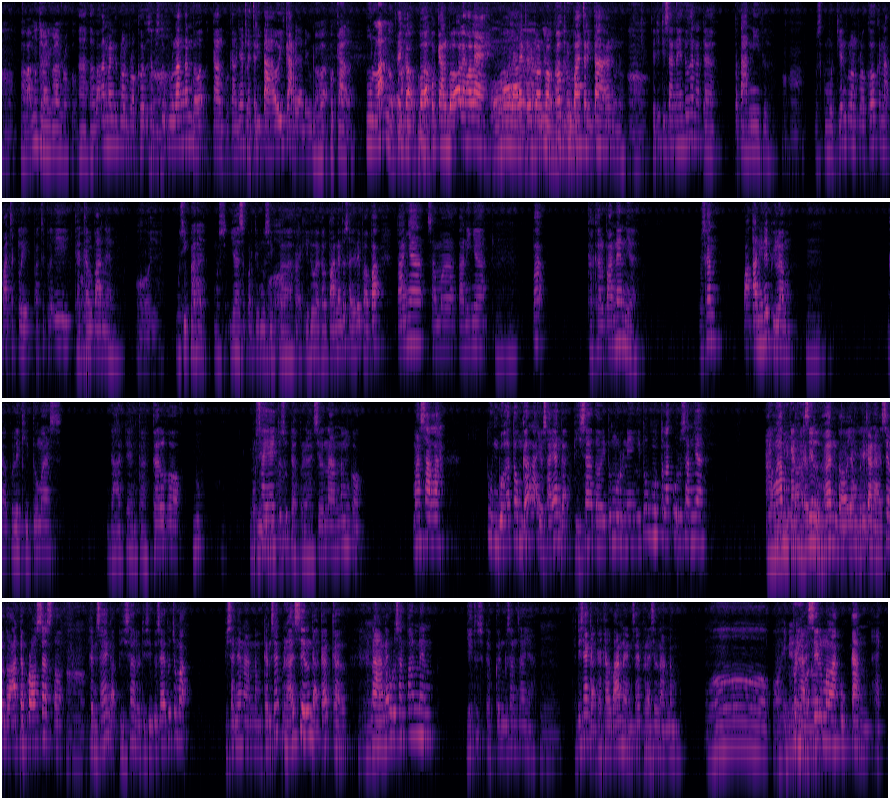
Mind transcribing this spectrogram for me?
Oh, bapakmu dolan kulon progo? Nah bapak kan main ke Kulon Progo terus habis itu Oh. pulang kan bawa bekal. Bekalnya adalah cerita ini karya deh bawa bekal. Pulang loh eh pulang kok bawa bekal? bawa oleh-oleh. Oh, bawa oleh-oleh dari Kulon iya, Progo berupa cerita kan ngono. Oh, jadi di sana itu kan ada petani itu loh. terus kemudian Kulon Progo kena paceklik. Paceklik gagal panen. Oh iya musibah ya? Mus ya seperti Oh, musibah oke. kayak gitu. Gagal panen terus akhirnya bapak tanya sama taninya Pak gagal panen ya? Terus kan Pak Tanine bilang Hmm. nggak boleh gitu mas. Nggak ada yang gagal kok. Oh, saya itu sudah berhasil nanem kok. Masalah tumbuh atau enggak lah ya saya nggak bisa toh itu murni. Itu mutlak urusannya Yang alam memberikan toh, hasil. Tuhan toh yang memberikan hasil toh ada proses toh Oh, oh. dan saya nggak bisa loh di situ saya itu cuma bisanya nanam dan saya berhasil nggak gagal Hmm. nah nek urusan panen ya itu sudah bukan urusan saya Hmm. jadi saya nggak gagal panen saya berhasil nanam oh poinnya nih berhasil kono. melakukan act.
